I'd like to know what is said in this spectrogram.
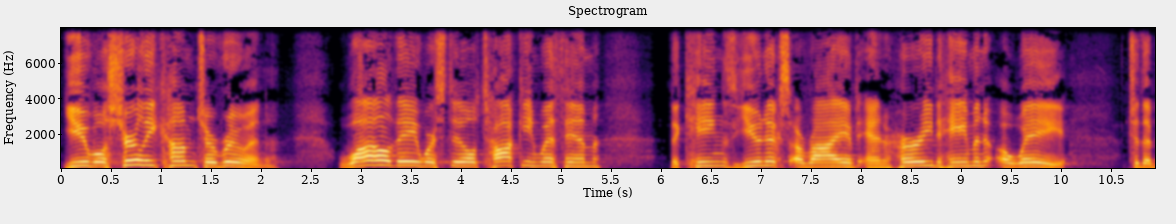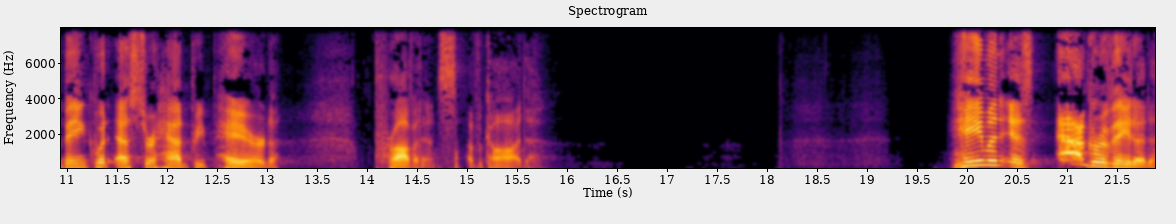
You will surely come to ruin. While they were still talking with him, the king's eunuchs arrived and hurried Haman away to the banquet Esther had prepared. Providence of God. Haman is aggravated.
